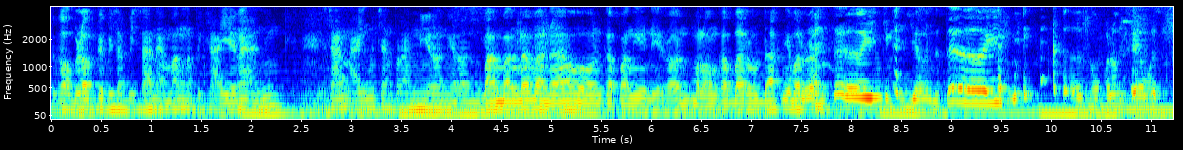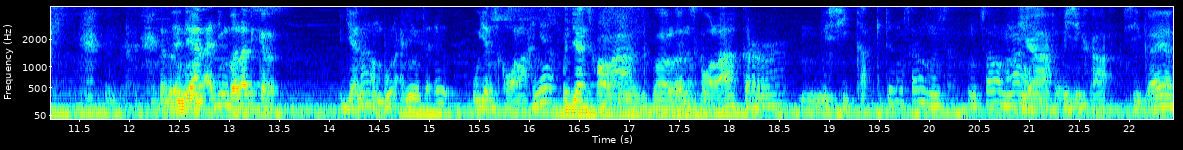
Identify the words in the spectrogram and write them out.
goblok tuh bisa bisa emang nepi ka ayeuna anjing can aing mah can pernah niron niron Bambang nama naon kapanggih niron melong ka barudaknya barudak teuing cik si jaman teuing. Goblok sih. Jadian anjing bola di ker ujian ambun anjing teh eh, ujian sekolahnya ujian sekolah Sekolah. ujian sekolah ker Hmm. fisika gitu masalah masalah mana Iya, gitu. fisika. fisika ya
